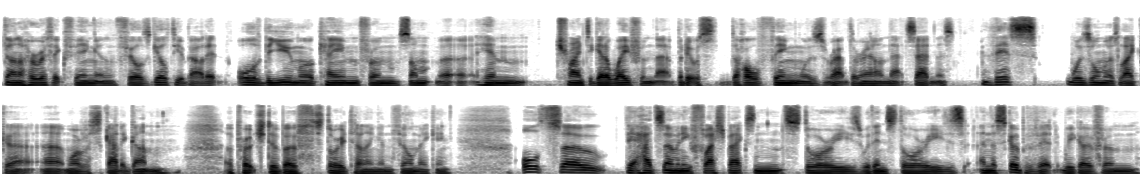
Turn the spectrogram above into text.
done a horrific thing and feels guilty about it. All of the humor came from some uh, him trying to get away from that, but it was the whole thing was wrapped around that sadness. This was almost like a, a more of a scattergun approach to both storytelling and filmmaking. Also, it had so many flashbacks and stories within stories, and the scope of it, we go from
